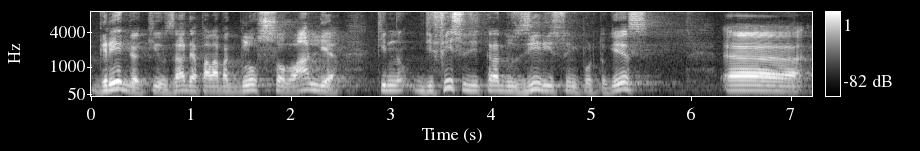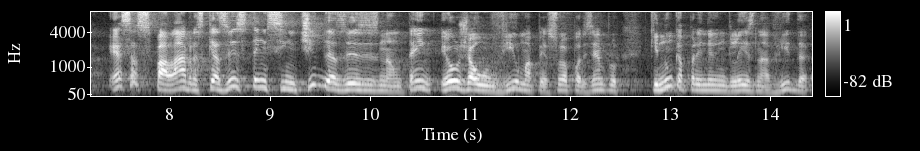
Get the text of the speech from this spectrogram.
grega que é usada é a palavra glossolalia, que difícil de traduzir isso em português. Uh, essas palavras que às vezes têm sentido e às vezes não têm. Eu já ouvi uma pessoa, por exemplo, que nunca aprendeu inglês na vida,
